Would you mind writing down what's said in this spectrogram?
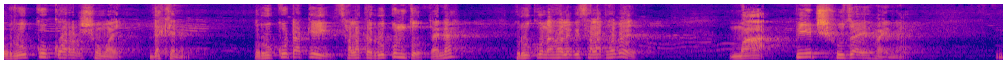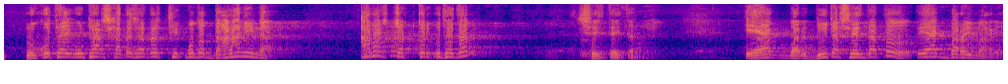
রুকু করার সময়, দেখেন, রুকুটা কি? সালাতের রুকুন তো, তাই না? রুকু না হলে কি সালাত হবে? মা পিঠ সুজাই হয় না। রুকু থেকে উঠার সাথে সাথে ঠিক মতো দাঁড়ানি না। আবার চট করে কোথায় যান? সেজদাই যান। একবার দুইটা সেজদা তো একবারই মারে।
